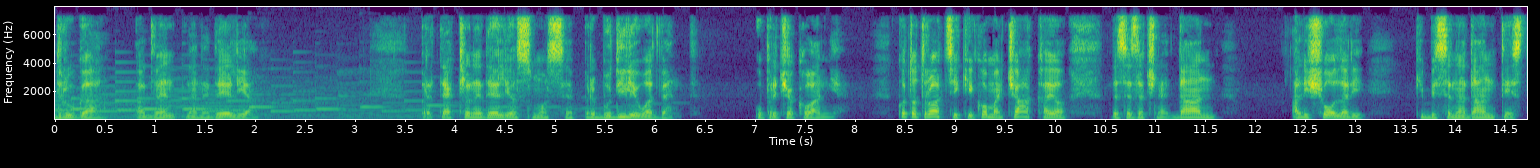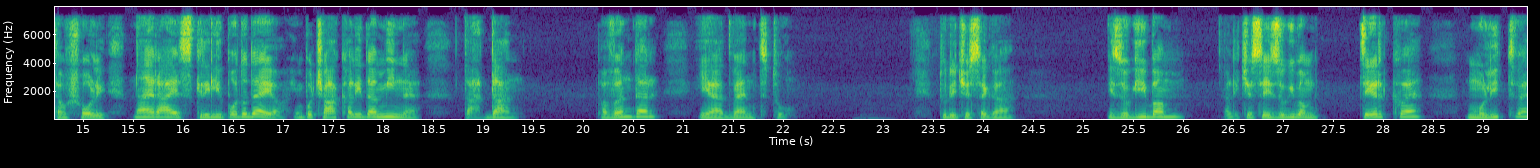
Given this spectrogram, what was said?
druga adventna nedelja. Preteklo nedeljo smo se prebudili v advent, v pričakovanje, kot otroci, ki komaj čakajo, da se začne dan, ali šolari, ki bi se na dan testa v šoli najraje skrili pod odejo in počakali, da mine ta dan. Pa vendar je advent tu. Tudi če se ga izogibam, ali če se izogibam cerkve, molitve,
